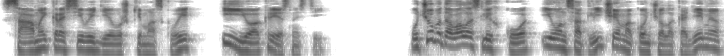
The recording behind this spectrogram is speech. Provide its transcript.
самой красивой девушке Москвы и ее окрестностей. Учеба давалась легко, и он с отличием окончил академию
